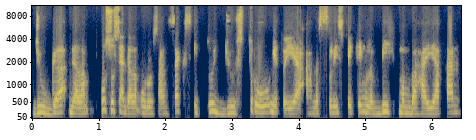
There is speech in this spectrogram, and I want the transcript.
juga dalam khususnya dalam urusan seks itu justru gitu ya honestly speaking lebih membahayakan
